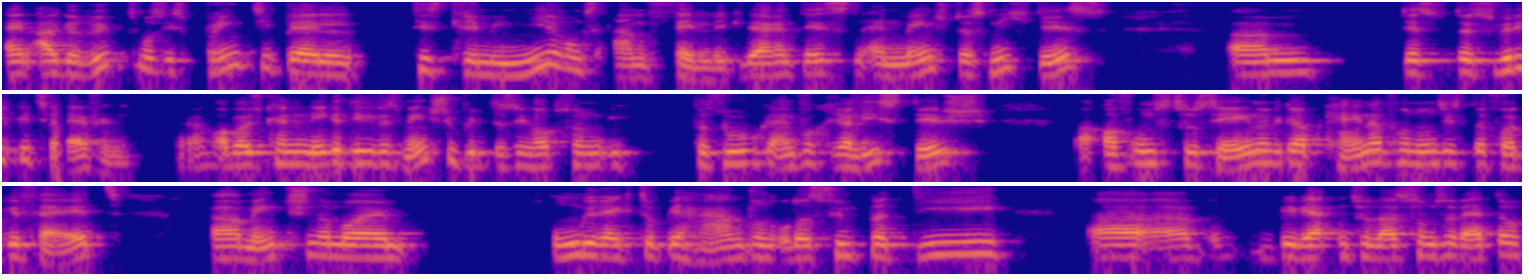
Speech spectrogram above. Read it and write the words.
ein Algorithmus ist prinzipiell diskriminierungsanfällig, währenddessen ein Mensch das nicht ist, ähm, das, das würde ich bezweifeln. Ja, aber es ist kein negatives Menschenbild, das ich habe, sondern ich versuche einfach realistisch äh, auf uns zu sehen und ich glaube, keiner von uns ist davor gefeit, äh, Menschen einmal ungerecht zu behandeln oder Sympathie äh, bewerten zu lassen und so weiter.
